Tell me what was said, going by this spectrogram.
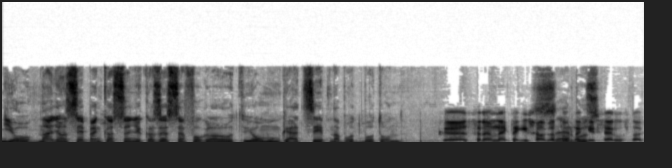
Jó, nagyon szépen köszönjük az összefoglalót, jó munkát, szép napot, Botond! Köszönöm nektek is, hallgatóknak is, szervusztok!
